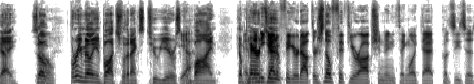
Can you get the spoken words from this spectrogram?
Okay. So No. three million bucks for the next two years Yeah. combined. And then Compared you got to figure it out. There's no fifth year option, anything like that, because he's a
